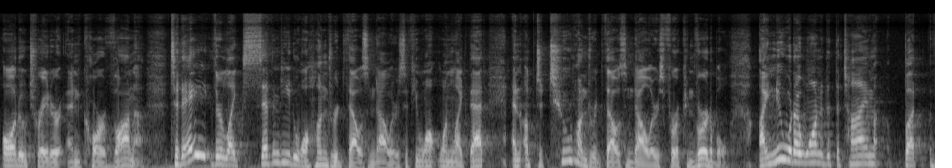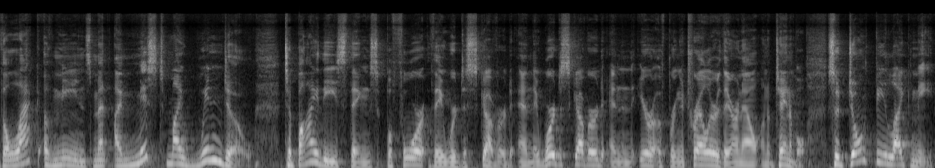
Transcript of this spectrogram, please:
Auto Trader, and Carvana. Today, they're like 70 to $100,000 if you want one like that, and up to $200,000 for a convertible. I knew what I wanted at the time, but the lack of means meant I missed my window to buy these things before they were discovered. And they were discovered, and in the era of Bring a Trailer, they are now unobtainable. So don't be like me.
